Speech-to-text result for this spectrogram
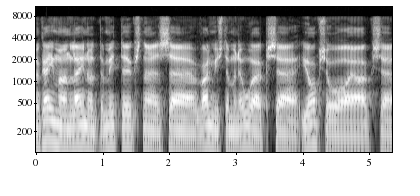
no käima on läinud mitte üksnes äh, valmistumine uueks äh, jooksuhooajaks, äh,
